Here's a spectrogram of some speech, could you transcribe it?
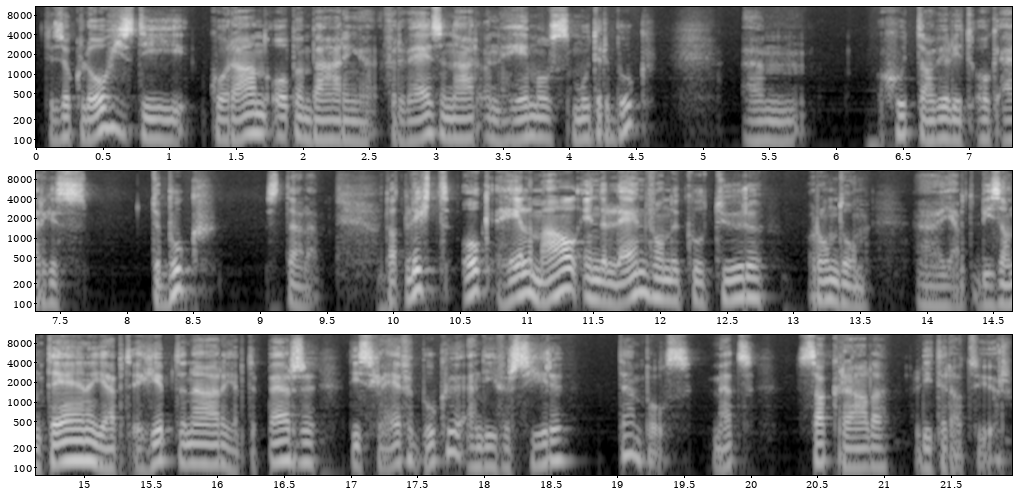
Het is ook logisch, die Koran-openbaringen verwijzen naar een hemels moederboek. Um, goed, dan wil je het ook ergens te boek stellen. Dat ligt ook helemaal in de lijn van de culturen rondom. Uh, je hebt Byzantijnen, je hebt Egyptenaren, je hebt de Perzen, die schrijven boeken en die versieren tempels met sacrale literatuur.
